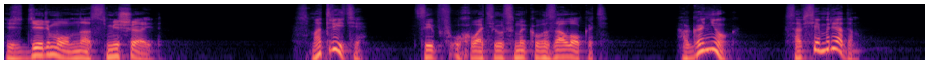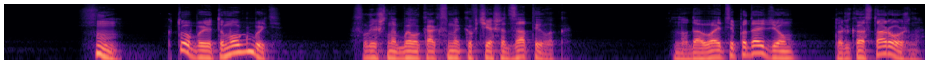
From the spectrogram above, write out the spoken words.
С дерьмом нас смешает». «Смотрите!» — Цыпф ухватил Смыкова за локоть. «Огонек! Совсем рядом!» «Хм, кто бы это мог быть?» Слышно было, как Смыков чешет затылок. «Ну давайте подойдем, только осторожно».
